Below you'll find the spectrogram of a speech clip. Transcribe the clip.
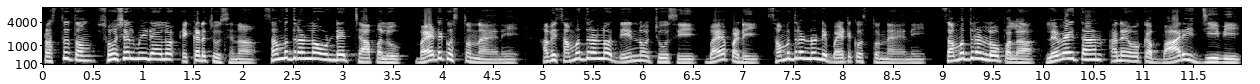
ప్రస్తుతం సోషల్ మీడియాలో ఎక్కడ చూసినా సముద్రంలో ఉండే చేపలు బయటకొస్తున్నాయని అవి సముద్రంలో దేన్నో చూసి భయపడి సముద్రం నుండి బయటకొస్తున్నాయని సముద్రం లోపల లెవైతాన్ అనే ఒక భారీ జీవి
